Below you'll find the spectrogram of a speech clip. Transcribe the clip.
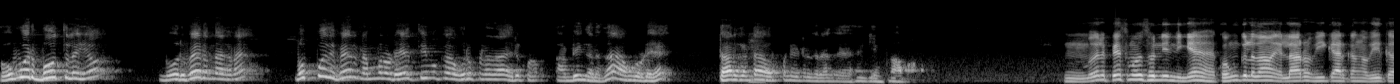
ஒவ்வொரு பூத்துலேயும் நூறு பேர் இருந்தாங்கன்னா முப்பது பேர் நம்மளுடைய திமுக உறுப்பினராக இருக்கணும் அப்படிங்கிறது தான் அவங்களுடைய டார்கெட்டாக ஒர்க் பண்ணிட்டு இருக்கிறாங்க. ஹக்கீம் ஆமாம் ம், முதல்ல பேசும்போது சொல்லியிருந்தீங்க. கொங்குல தான் எல்லாரும் வீக்கா இருக்காங்க வீக்கா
